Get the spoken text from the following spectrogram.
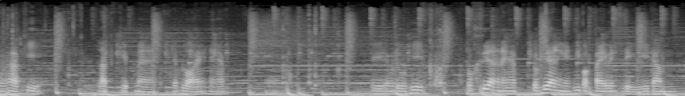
สภาพที่รัดเก็บมาเรียบร้อยนะครับเดี๋ยวมาดูที่ตัวเครื่องนะครับ ตัวเครื่องอย่างที่บอกไปเป็นสีดำ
